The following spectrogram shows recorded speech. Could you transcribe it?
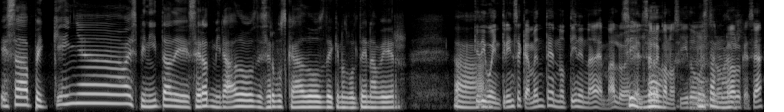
esa pequeña espinita de ser admirados, de ser buscados, de que nos volteen a ver. que digo, ah, intrínsecamente no tiene nada de malo. el- Sí, el, ser no, reconocido, no el ser honrado, lo que sea.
